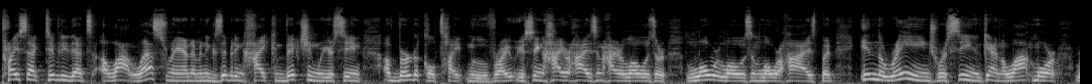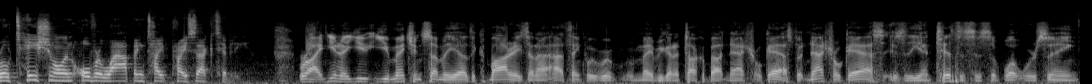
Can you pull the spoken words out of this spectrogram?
price activity that's a lot less random and exhibiting high conviction where you're seeing a vertical type move, right? You're seeing higher highs and higher lows or lower lows and lower highs. But in the range, we're seeing, again, a lot more rotational and overlapping type price activity. Right. You know, you, you mentioned some of the other commodities, and I, I think we were maybe going to talk about natural gas, but natural gas is the antithesis of what we're seeing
